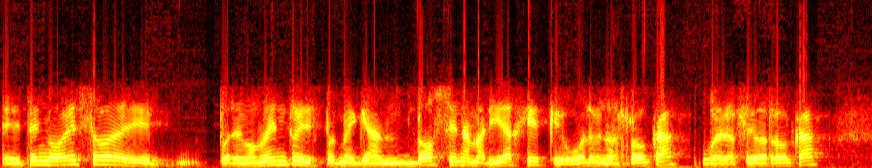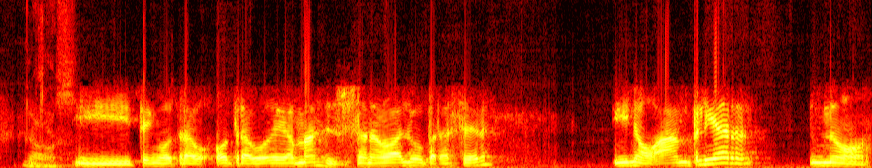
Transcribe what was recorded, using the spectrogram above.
Eh, tengo eso eh, por el momento y después me quedan dos cenas maridaje que vuelven los Roca, vuelve Alfredo Roca y tengo otra otra bodega más de Susana Balbo para hacer. Y no, a ampliar, no,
